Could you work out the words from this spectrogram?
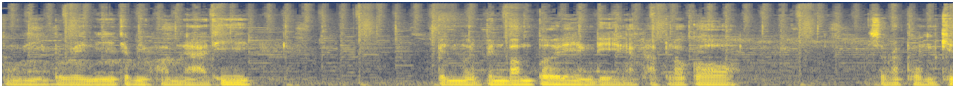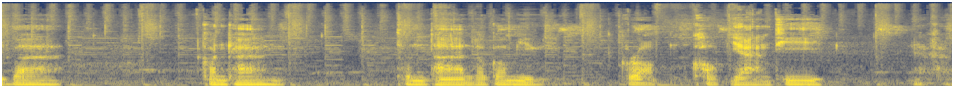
ตรงนี้บริเวณนี้จะมีความหนาที่เป็นเหมือนเป็นบัมเปอร์ได้อย่างดีนะครับ แล้วก็สำหรับผมคิดว่าค่อนข้างทนทานแล้วก็มีกรอบขอบยางที่นะครับ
